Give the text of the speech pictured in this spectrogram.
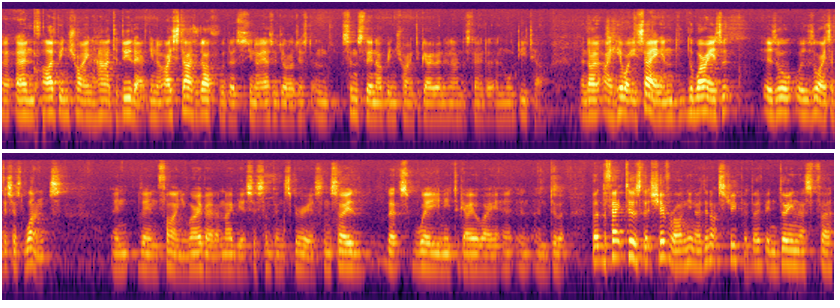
uh, and I've been trying hard to do that. You know, I started off with this, you know, as a geologist, and since then I've been trying to go in and understand it in more detail. And I, I hear what you're saying, and the worry is, is, al- is always if it's just once, and then fine, you worry about it. Maybe it's just something spurious, and so that's where you need to go away and, and, and do it. But the fact is that Chevron, you know, they're not stupid. They've been doing this for,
